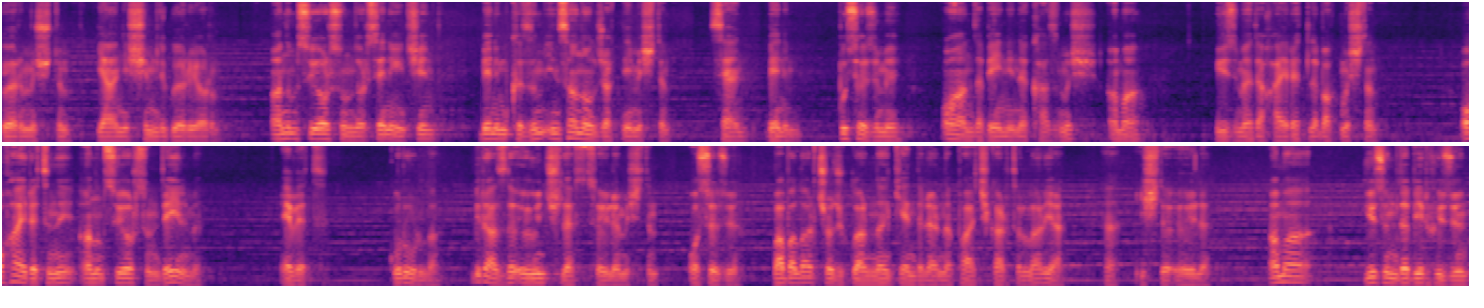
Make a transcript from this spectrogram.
görmüştüm. Yani şimdi görüyorum. Anımsıyorsundur senin için benim kızım insan olacak demiştim. Sen benim bu sözümü o anda beynine kazmış ama yüzüme de hayretle bakmıştın. O hayretini anımsıyorsun değil mi? Evet, gururla, biraz da övünçle söylemiştim o sözü. Babalar çocuklarından kendilerine pay çıkartırlar ya, heh, işte öyle. Ama yüzümde bir hüzün,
